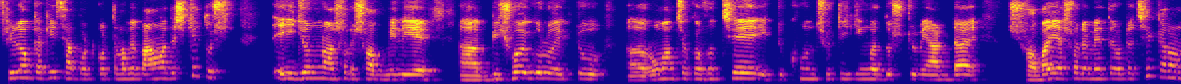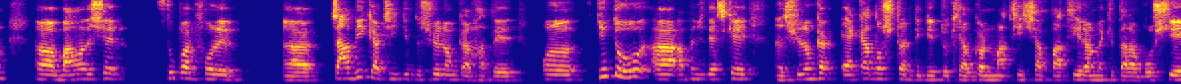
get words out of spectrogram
শ্রীলঙ্কাকেই সাপোর্ট করতে হবে বাংলাদেশকে। তো এই জন্য আসলে সব মিলিয়ে বিষয়গুলো একটু রোমাঞ্চকর হচ্ছে, একটু খুনছুটি কিংবা দুষ্টুমি আড্ডায় সবাই আসলে মেতে উঠেছে। কারণ বাংলাদেশের সুপার ফোরের চাবিকাঠি কিন্তু শ্রীলঙ্কার হাতে কিন্তু আপনি যদি আজকে শ্রীলঙ্কার একাদশটার দিকে একটু খেয়াল করেন মাথিসা পাথিরানাকে তারা বসিয়ে,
